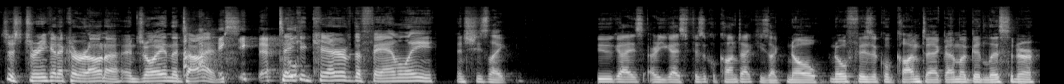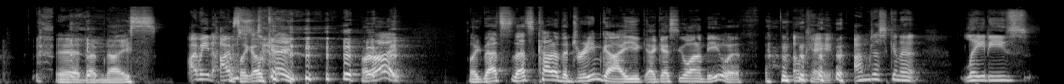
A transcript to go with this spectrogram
Just drinking a Corona, enjoying the times, taking care of the family. And she's like, "You guys, are you guys physical contact?" He's like, "No, no physical contact. I'm a good listener, and I'm nice." I mean, I'm It's like, okay, all right. Like that's that's kind of the dream guy. You, I guess you want to be with. okay, I'm just gonna, ladies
